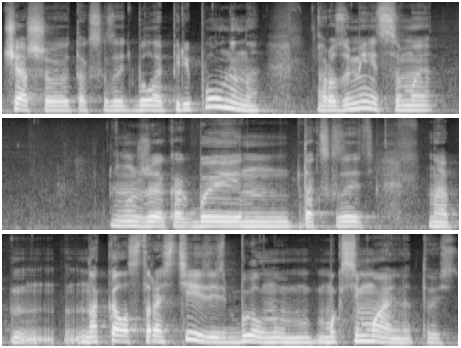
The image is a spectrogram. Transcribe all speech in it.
чаша, так сказать, была переполнена, разумеется, мы уже как бы, так сказать, накал страстей здесь был ну, максимально. То есть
